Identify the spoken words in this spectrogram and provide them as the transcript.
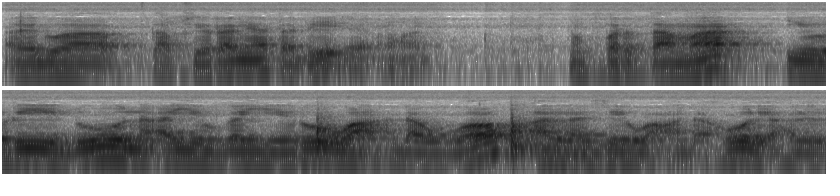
Ada dua tafsirannya tadi. Ya yang pertama yuridu na ayyugayyiru wa'dallah allazi wa'dahu li ahli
